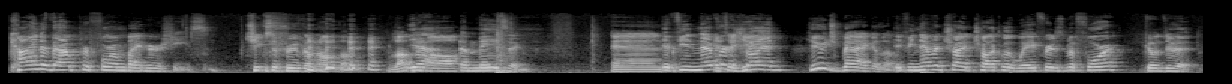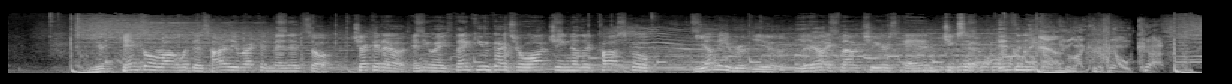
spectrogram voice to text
kind of outperformed by Hershey's. Cheeks approved on all of them. Love yeah, them all. amazing. And If you never it's a tried, huge, huge bag of them. if you never tried chocolate wafers before, go do it. You can't go wrong with this. Highly recommended. So check it out. Anyways, thank you guys for watching another Costco yummy review. Live Yeah. life loud cheers and cheeks out. Anthony out. like a Hellcat.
